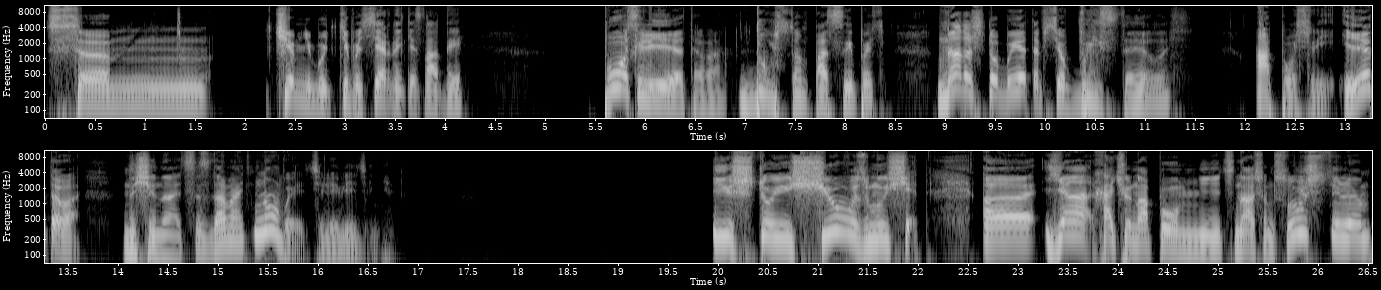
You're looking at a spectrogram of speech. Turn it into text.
с чем-нибудь типа серной кислоты, После этого дустом посыпать. Надо, чтобы это все выстоялось. А после этого начинать создавать новое телевидение. И что еще возмущает? А, я хочу напомнить нашим слушателям,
